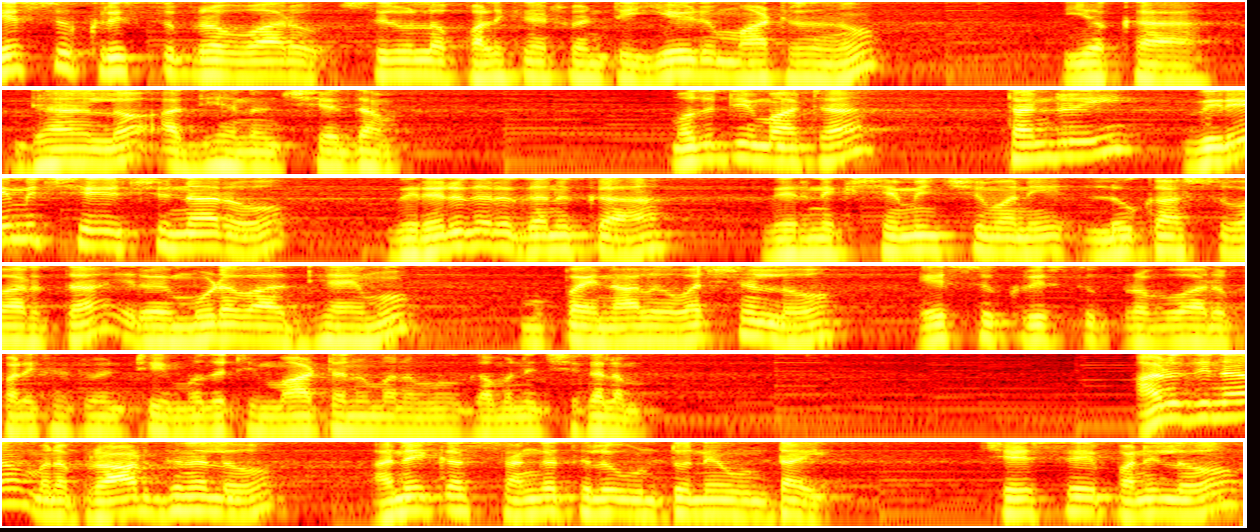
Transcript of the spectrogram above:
యేసు క్రీస్తు ప్రభు వారు సిలువలో పలికినటువంటి ఏడు మాటలను ఈ యొక్క ధ్యానంలో అధ్యయనం చేద్దాం. మొదటి మాట తండ్రి వీరేమి చేయుచున్నారో వీరెరుగరు గనుక వీరిని క్షమించుమని లూకాసు వార్త ఇరవై మూడవ అధ్యాయము ముప్పై నాలుగవ వచనంలో యేసుక్రీస్తు ప్రభువారు పలికినటువంటి మొదటి మాటను మనము గమనించగలం. అనుదిన మన ప్రార్థనలో అనేక సంగతులు ఉంటూనే ఉంటాయి. చేసే పనిలో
